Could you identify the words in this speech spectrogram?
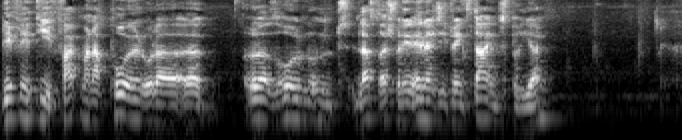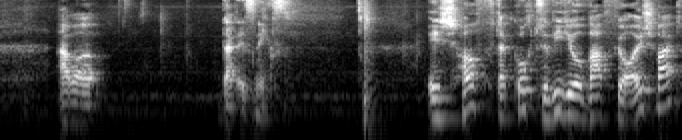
definitiv. Fahrt mal nach Polen oder, äh, oder so und, und, lasst euch von den Energy Drinks da inspirieren. Aber das ist nichts. Ich hoffe, das kurze Video war für euch was.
